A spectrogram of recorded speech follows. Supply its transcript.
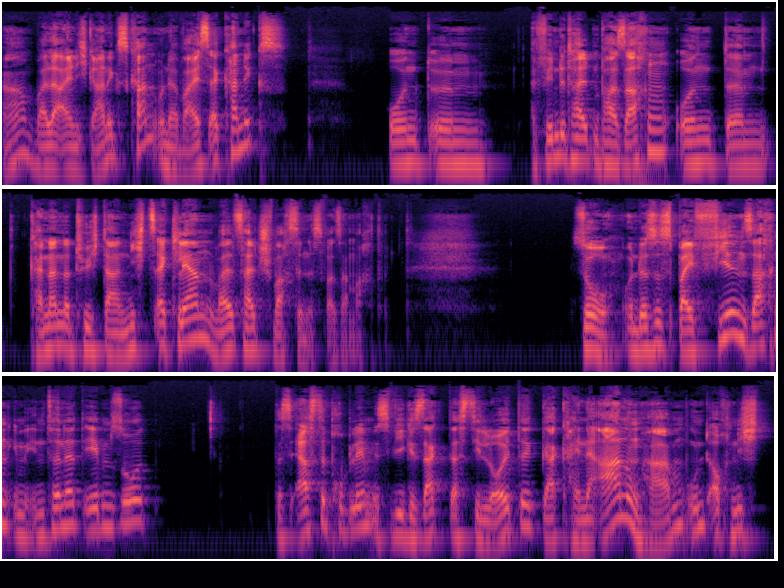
Ja, weil er eigentlich gar nichts kann und er weiß, er kann nichts. Und ähm, er findet halt ein paar Sachen und ähm, kann dann natürlich da nichts erklären, weil es halt Schwachsinn ist, was er macht. So, und das ist bei vielen Sachen im Internet ebenso. Das erste Problem ist, wie gesagt, dass die Leute gar keine Ahnung haben und auch nicht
